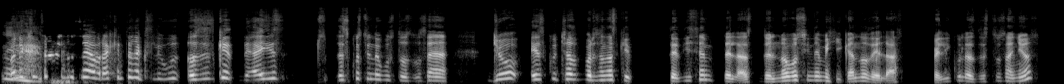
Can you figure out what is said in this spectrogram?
Bueno, quién sabe, no sé, habrá gente a la que se le gusta. O sea, es que de ahí es, es cuestión de gustos. O sea, yo he escuchado personas que te dicen de las, del nuevo cine mexicano, de las películas de estos años,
